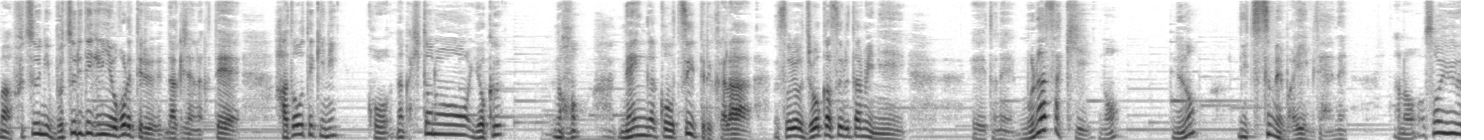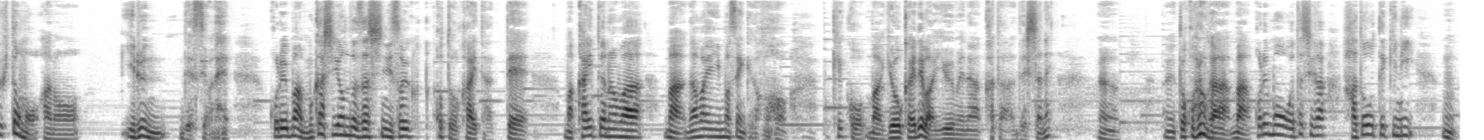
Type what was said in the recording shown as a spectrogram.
まあ普通に物理的に汚れてるだけじゃなくて、波動的に、こう、なんか人の欲の念がこうついてるから、それを浄化するために、えっ、ー、とね、紫の布？に包めばいいみたいなね。あの、そういう人も、あの、いるんですよね。これまあ昔読んだ雑誌にそういうことを書いてあって、まあ書いたのは、まあ名前言いませんけども、結構まあ業界では有名な方でしたね。うん。ところが、まあ、これも私が波動的に、うん、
